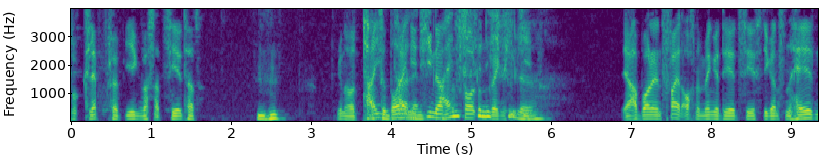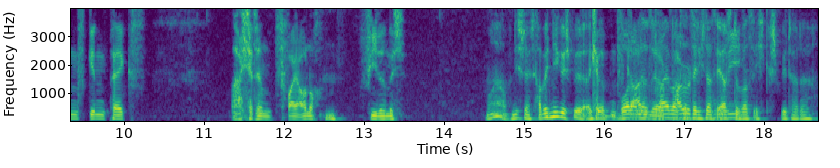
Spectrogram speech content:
wo Claptrap irgendwas erzählt hat. Mhm. Genau, Ti Also Tiny Tina's 1 Assault und Dragon's Keep. Ja, Borderlands 2 hat auch eine Menge DLCs, die ganzen Helden, Skin-Packs. Aber ich hätte im 2 auch noch Hm. viele nicht. Naja, nicht schlecht. Habe ich nie gespielt. Ich, Captain Borderlands Skull, der 3 war tatsächlich das erste, was ich gespielt hatte.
